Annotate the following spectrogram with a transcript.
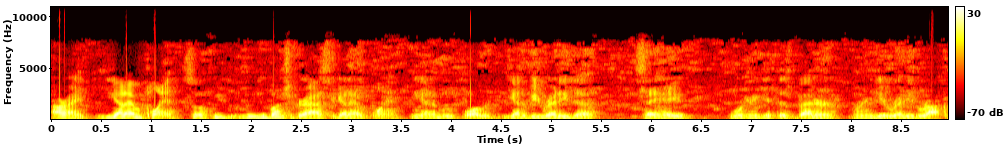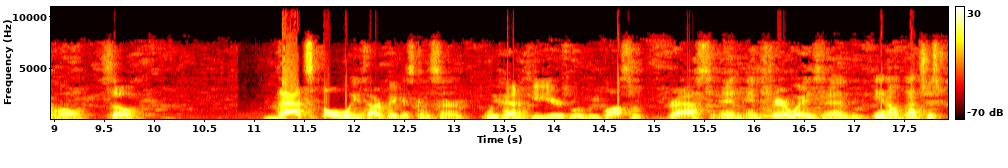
All right, you got to have a plan. So if we lose a bunch of grass, you got to have a plan. You got to move forward. You got to be ready to say, "Hey, we're going to get this better. We're going to get ready to rock and roll." So that's always our biggest concern. We've had a few years where we've lost some grass in, in fairways, and you know that's just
